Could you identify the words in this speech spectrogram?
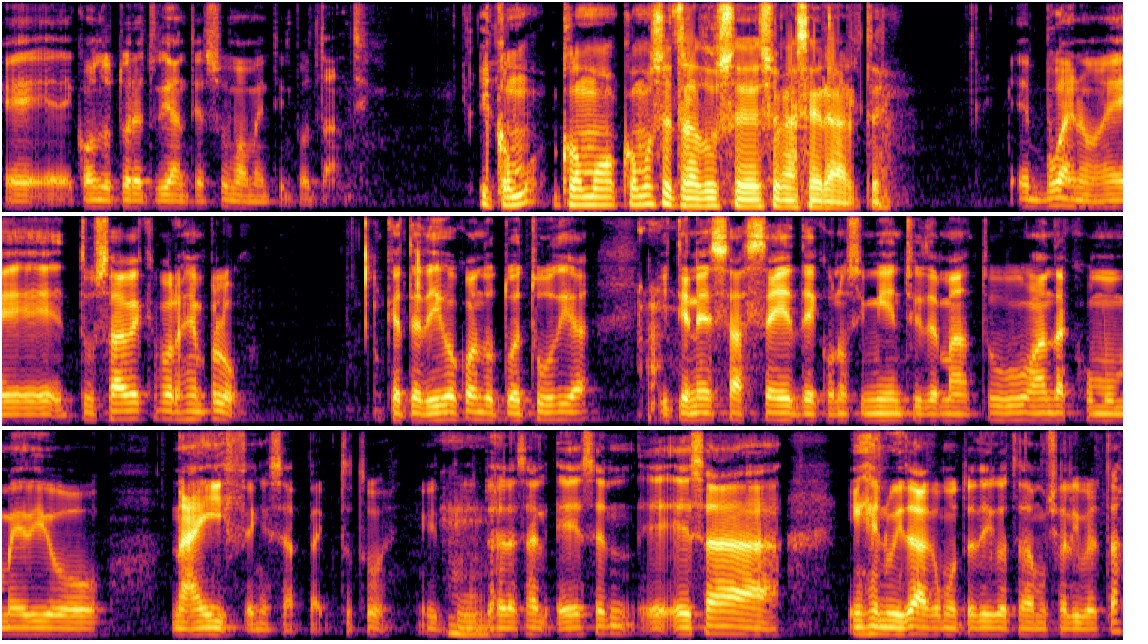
eh, cuando tú eres estudiante es sumamente importante. ¿Y cómo, cómo, cómo se traduce eso en hacer arte? Eh, bueno, eh, tú sabes que, por ejemplo, que te digo cuando tú estudias y tienes esa sed de conocimiento y demás, tú andas como medio naif en ese aspecto. Tú, y tú- entonces esa, ingenuidad, como te digo, te da mucha libertad.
